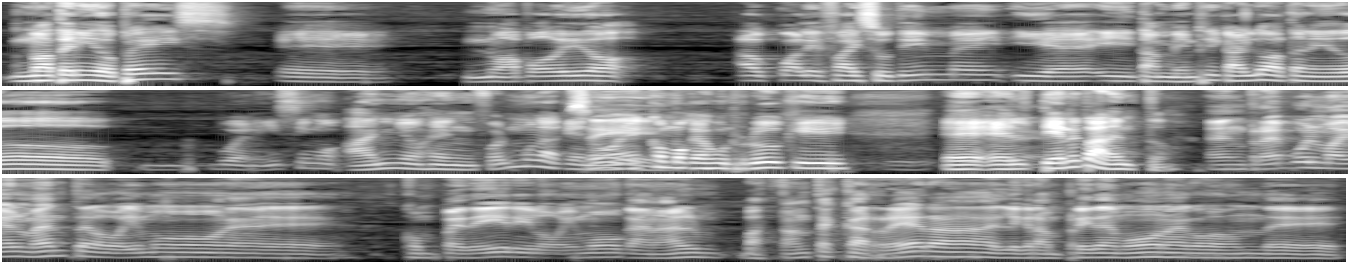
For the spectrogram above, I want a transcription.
no ha tenido pace, eh, no ha podido outqualify su teammate y, eh, y también Ricardo ha tenido buenísimos años en Fórmula, que no es como que es un rookie. Eh, él tiene talento. En Red Bull mayormente lo vimos eh, competir y lo vimos ganar bastantes carreras. El Grand Prix de Mónaco, donde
